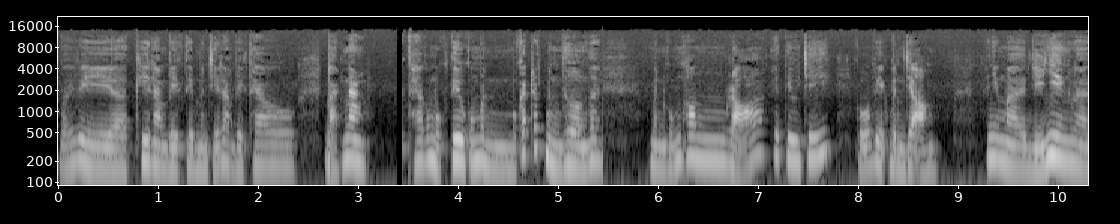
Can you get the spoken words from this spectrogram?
Bởi vì à, khi làm việc thì mình chỉ làm việc theo bản năng, theo cái mục tiêu của mình một cách rất bình thường thôi. Mình cũng không rõ cái tiêu chí của việc bình chọn. Nhưng mà dĩ nhiên là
